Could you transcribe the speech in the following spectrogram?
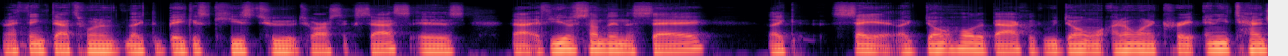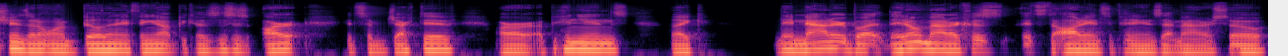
And I think that's one of like the biggest keys to to our success is that if you have something to say, like say it. Like don't hold it back. Like we don't I don't want to create any tensions. I don't want to build anything up because this is art. It's subjective. Our opinions like they matter, but they don't matter because it's the audience opinions that matter. So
